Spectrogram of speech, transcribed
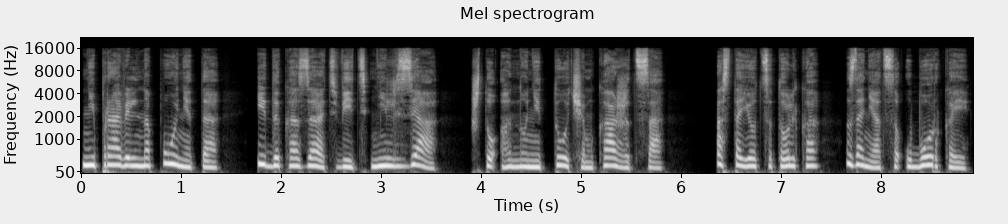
неправильно понято, и доказать ведь нельзя, что оно не то, чем кажется. Остается только заняться уборкой.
